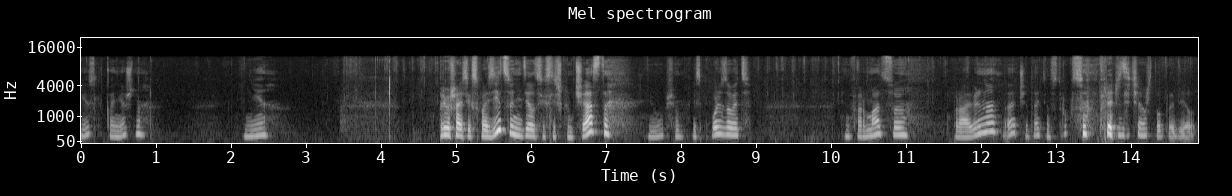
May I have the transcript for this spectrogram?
если, конечно, не превышать экспозицию, не делать их слишком часто. И, в общем, использовать информацию правильно, да, читать инструкцию, прежде чем что-то делать.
